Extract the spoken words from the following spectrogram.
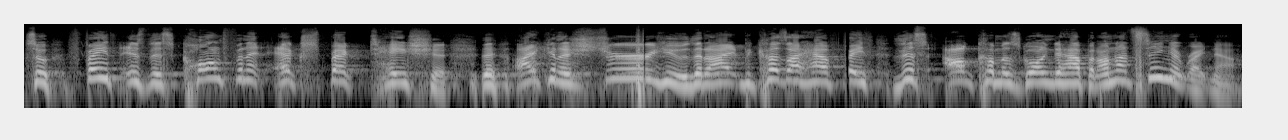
So faith is this confident expectation that I can assure you that I, because I have faith, this outcome is going to happen. I'm not seeing it right now.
